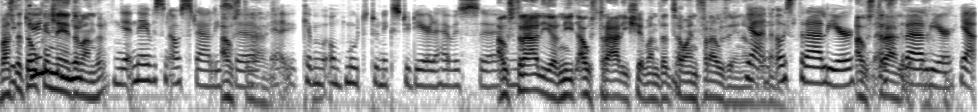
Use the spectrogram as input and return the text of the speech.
Was Je dat ook een niet- Nederlander? Ja, nee, hij was een Australische. Australisch. Ja, ik heb hem ontmoet toen ik studeerde. Hij was... eh, Australiër, niet Australische, want dat zou een vrouw zijn. Ja, een Australiër. Een Australiër, Australiër, ja.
